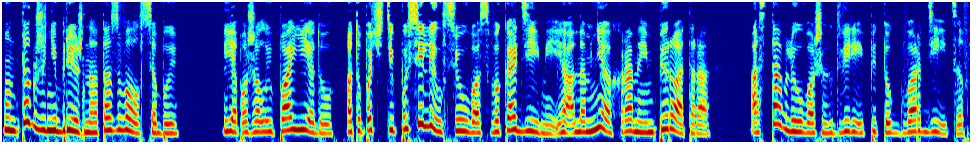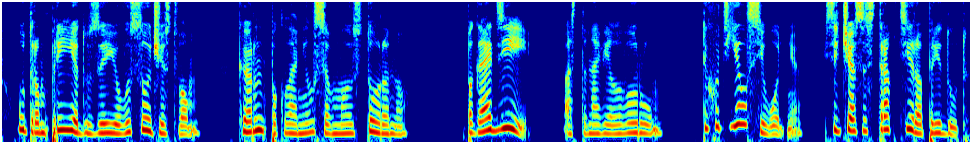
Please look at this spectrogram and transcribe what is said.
он так же небрежно отозвался бы». «Я, пожалуй, поеду, а то почти поселился у вас в академии, а на мне охрана императора. Оставлю у ваших дверей пяток гвардейцев, утром приеду за ее высочеством». Керн поклонился в мою сторону. «Погоди!» — остановил его Рум. «Ты хоть ел сегодня? Сейчас из трактира придут».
